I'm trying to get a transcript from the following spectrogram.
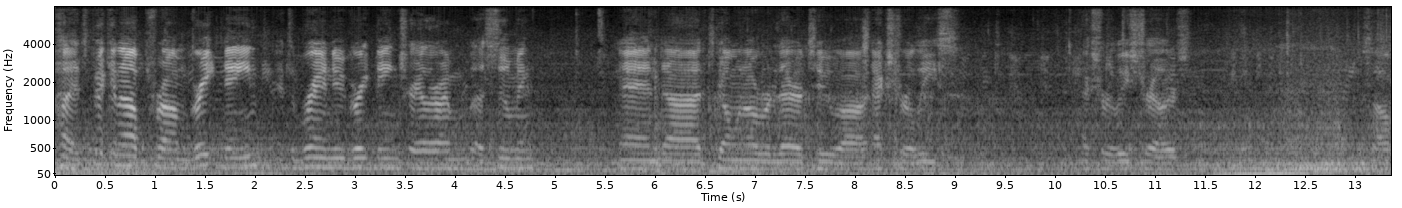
Uh, it's picking up from Great Dane. It's a brand new Great Dane trailer, I'm assuming, and uh, it's going over there to uh, XTRA Lease XTRA Lease trailers. So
